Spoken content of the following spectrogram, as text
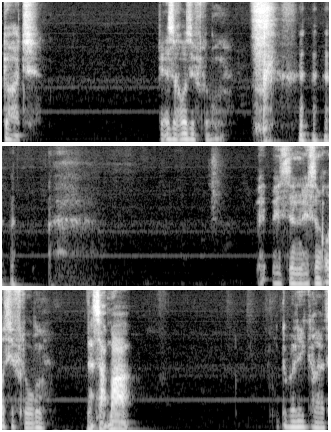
Gott. Wer ist rausgeflogen? wer, wer, ist denn, wer ist denn rausgeflogen? Na, sag mal. Ich überlege gerade.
